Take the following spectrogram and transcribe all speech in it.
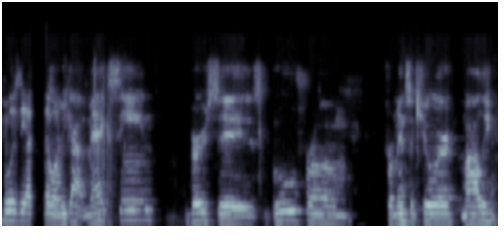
who was the other So one? we got Maxine versus Boo from from Insecure, Molly,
